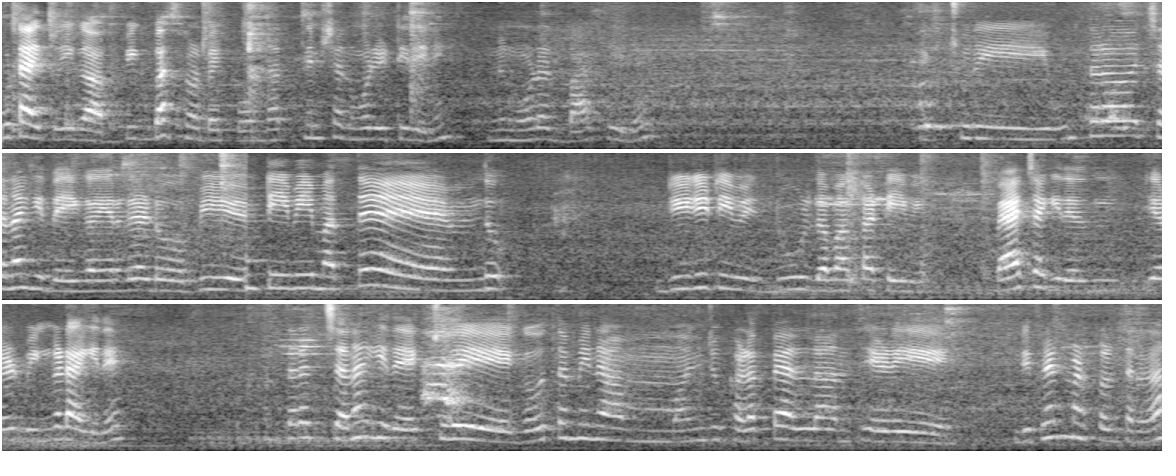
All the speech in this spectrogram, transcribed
ಊಟ ಆಯಿತು ಈಗ ಬಿಗ್ ಬಾಸ್ ನೋಡಬೇಕು. ಒಂದು ಹತ್ತು ನಿಮಿಷ ನೋಡಿ ಇಟ್ಟಿದ್ದೀನಿ. ಇನ್ನು ನೋಡೋದು ಬಾಕಿ ಇದೆ. ಆ್ಯಕ್ಚುಲಿ ಒಂಥರ ಚೆನ್ನಾಗಿದೆ. ಈಗ ಎರಡೆರಡು ಬಿ ಟಿ ವಿ ಮತ್ತು ಇದು ಡಿ ಡಿ ಟಿ ವಿ ಧೂಳ್ ಧಮಾಕ ಟಿ ವಿ ಬ್ಯಾಚ್ ಆಗಿದೆ. ಎರಡು ವಿಂಗಡಾಗಿದೆ ಒಂಥರ ಚೆನ್ನಾಗಿದೆ. ಆ್ಯಕ್ಚುಲಿ ಗೌತಮಿನ ಮಂಜು ಕಳಪೆ ಅಲ್ಲ ಅಂಥೇಳಿ ಡಿಫ್ರೆಂಟ್ ಮಾಡ್ಕೊಳ್ತಾರಲ್ಲ.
